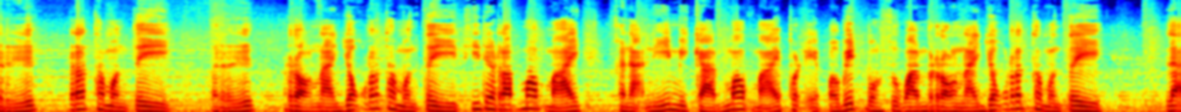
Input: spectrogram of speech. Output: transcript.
หรือรัฐมนตรี หรือรองนายกรัฐมนตรีที่ได้รับมอบหมาย ขณะนี้มีการมอบหมายพลเอกประวิตยวงสุวรรณรองนายกรัฐมนตรี และ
